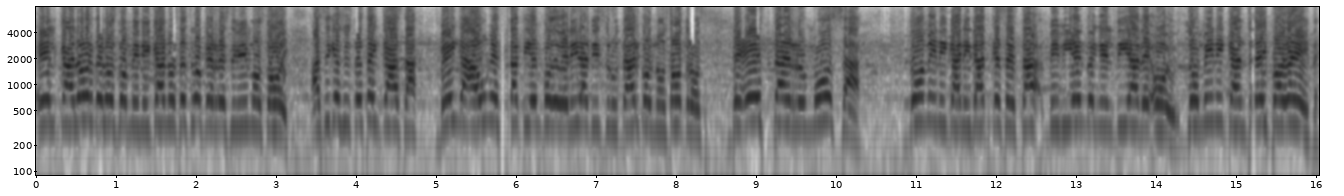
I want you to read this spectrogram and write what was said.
El calor de los dominicanos es lo que recibimos hoy. Así que si usted está en casa, venga, aún está tiempo de venir a disfrutar con nosotros de esta hermosa dominicanidad que se está viviendo en el día de hoy. Dominican Day Parade.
